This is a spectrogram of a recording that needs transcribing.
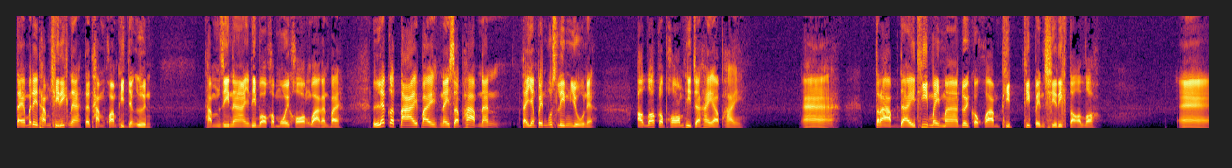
แต่ไม่ได้ทำชีริกนะ แต่ทำความผิดอย่างอื่นทำซีนาอย่างที่บอกขโมยของว่ากันไป แล้วก็ตายไปในสภาพนั้น แต่ยังเป็นมุสลิมอยู่เนี่ยอัลลอฮ์ก็พร้อมที่จะให้อภัย อ่าตราบใดที่ไม่มาด้วยกับความผิดที่เป็นชีริกต่ออัลลอฮ์อ่า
